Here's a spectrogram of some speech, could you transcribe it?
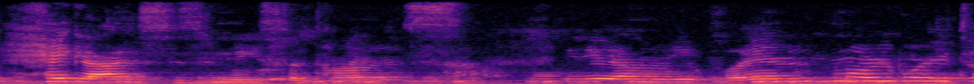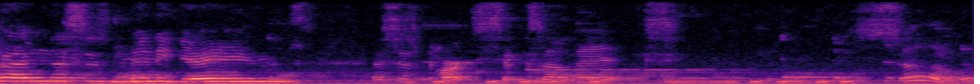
Hey guys, this is me, Satanas. Yeah, I'm gonna be playing Mario Party 10. This is mini games. This is part six of it. So,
